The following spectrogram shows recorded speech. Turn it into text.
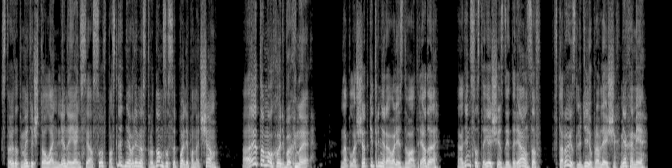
Стоит отметить, что Лань Лен и Янь Сиасу в последнее время с трудом засыпали по ночам, а этому хоть бы хны. На площадке тренировались два отряда, один состоящий из дейдарианцев, второй из людей, управляющих мехами,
